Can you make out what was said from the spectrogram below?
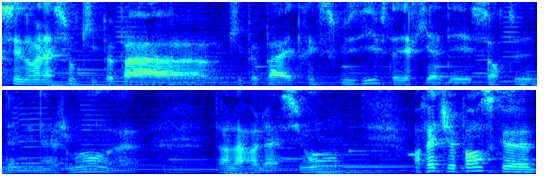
c'est une relation qui peut pas, peut pas être exclusive, c'est-à-dire qu'il y a des sortes d'aménagements dans la relation. En fait, je pense que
